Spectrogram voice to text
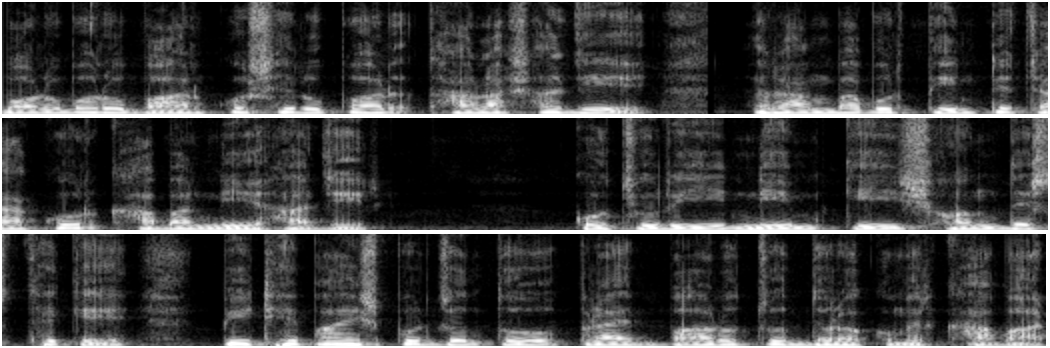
বড় বড় বারকোষের উপর থালা সাজিয়ে রামবাবুর তিনটে চাকর খাবার নিয়ে হাজির। কচুরি, নিমকি, সন্দেশ থেকে পিঠে পায়েস পর্যন্ত প্রায় বারো চোদ্দ রকমের খাবার।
